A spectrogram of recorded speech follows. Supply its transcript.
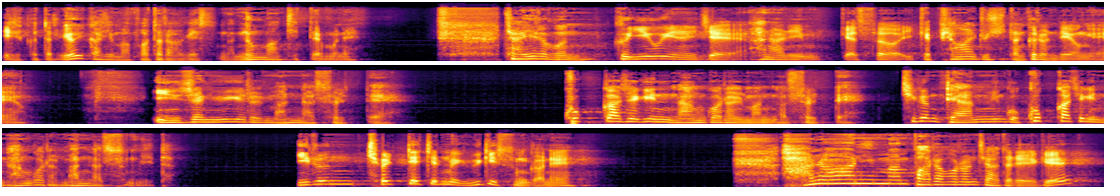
일것들 여기까지만 보도록 하겠습니다. 너무 많기 때문에. 자, 여러분, 그 이후에는 이제 하나님께서 이렇게 평화를 주시던 그런 내용이에요. 인생 위기를 만났을 때, 국가적인 난관을 만났을 때, 지금 대한민국 국가적인 난관을 만났습니다. 이런 절대적인 위기 순간에 하나님만 바라보는 자들에게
